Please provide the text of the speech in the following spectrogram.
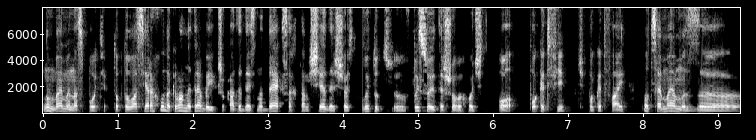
ну, меми на споті. Тобто у вас є рахунок, і вам не треба їх шукати десь на дексах, там ще десь щось. Ви тут е, вписуєте, що ви хочете. О, PocketFi чи PocketFi. Ну, це мем з е,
